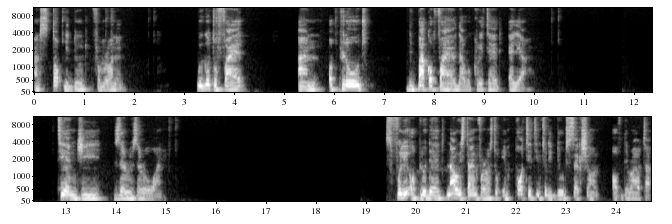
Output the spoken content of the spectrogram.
and stop the dude from running we go to file and upload the backup file that we created earlier. Tmg 001 it's fully uploaded. Now it's time for us to import it into the dude section of the router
